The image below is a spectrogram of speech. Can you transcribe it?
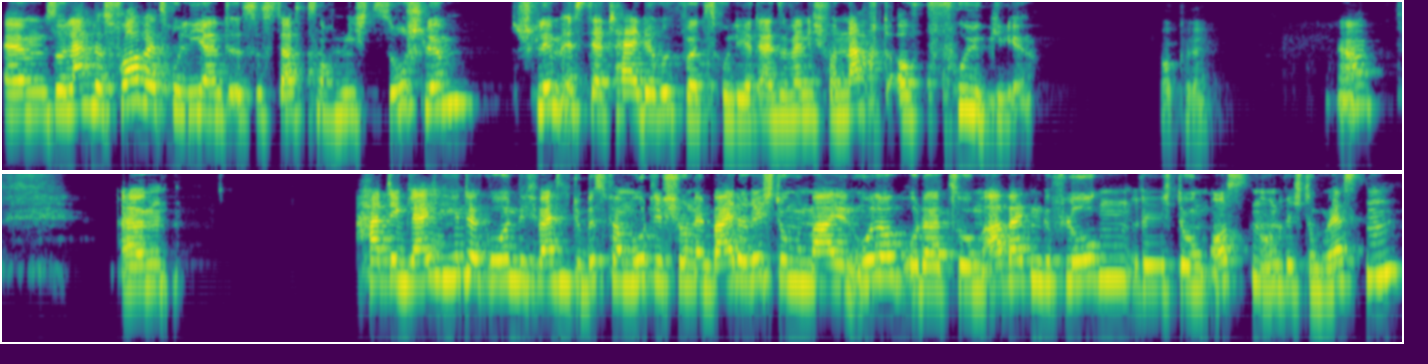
Ähm, solange das vorwärts rollierend ist, ist das noch nicht so schlimm. Schlimm ist der Teil, der rückwärts rolliert. Also wenn ich von Nacht auf früh gehe. Okay. Ja. Ähm, hat den gleichen Hintergrund. Ich weiß nicht, du bist vermutlich schon in beide Richtungen mal in Urlaub oder zum Arbeiten geflogen, Richtung Osten und Richtung Westen.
